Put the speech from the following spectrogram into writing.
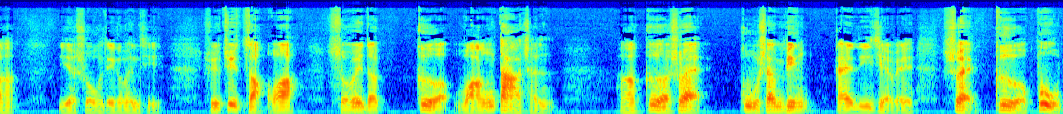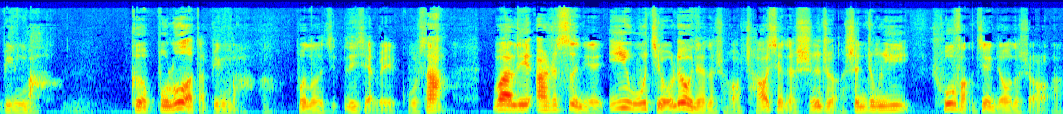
啊，也说过这个问题。所以最早啊，所谓的各王大臣啊，各率固山兵，该理解为率各部兵马、各部落的兵马啊，不能理解为古萨。万历二十四年（一五九六年）的时候，朝鲜的使者申中一出访建州的时候啊，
